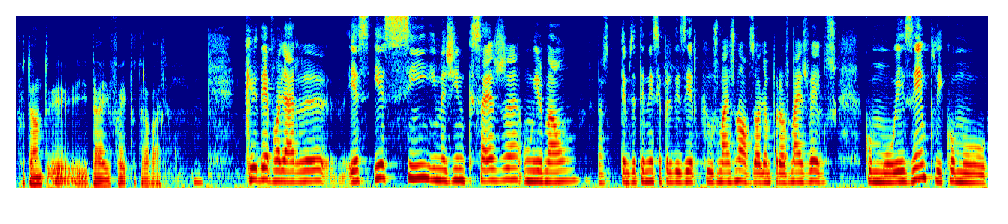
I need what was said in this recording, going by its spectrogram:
Portanto, e, e está aí feito o trabalho. Que deve olhar, eh, esse, esse sim, imagino que seja um irmão nós temos a tendência para dizer que os mais novos olham para os mais velhos como exemplo e como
